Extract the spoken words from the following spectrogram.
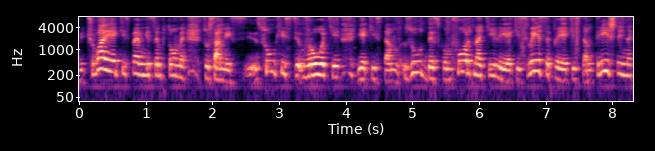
відчуває якісь певні симптоми, ту самі сухість в роті, якийсь там зуд, дискомфорт на тілі, якісь висипи, якісь там тріщини,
